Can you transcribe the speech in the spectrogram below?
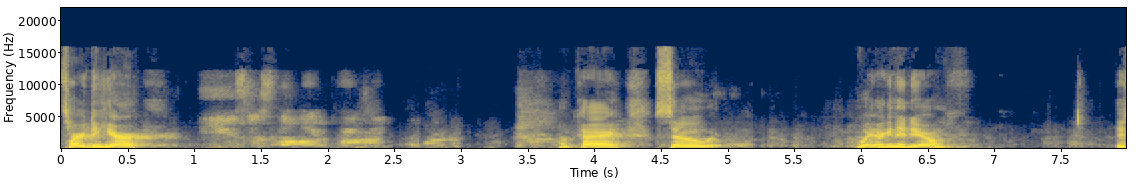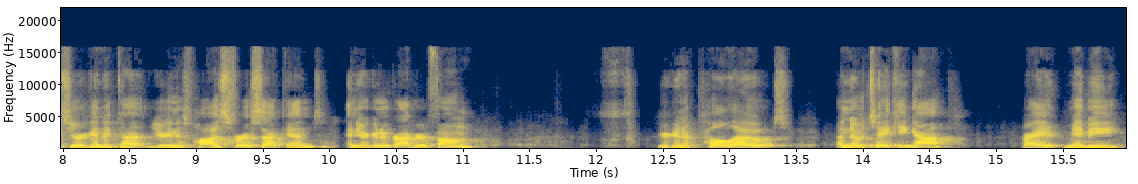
It's hard to hear. Okay, so what you're going to do is you're going to you're to pause for a second and you're going to grab your phone. You're going to pull out a note-taking app, right? Maybe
